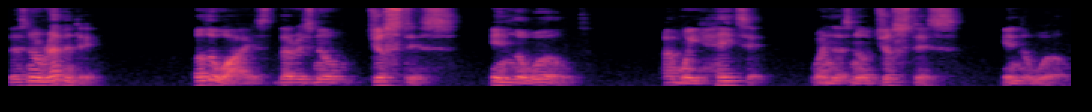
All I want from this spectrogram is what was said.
there's no remedy. Otherwise, there is no justice in the world. And we hate it when there's no justice in the world,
